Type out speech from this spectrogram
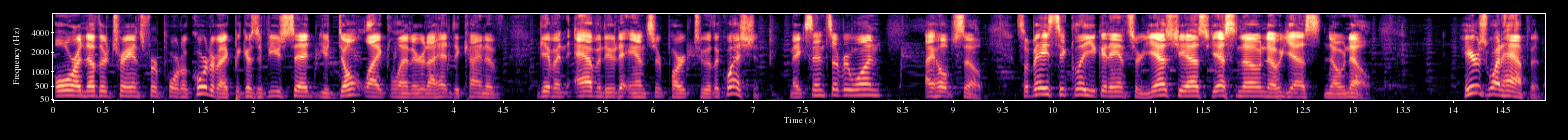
or another transfer portal quarterback, because if you said you don't like Leonard, I had to kind of give an avenue to answer part two of the question. Make sense, everyone? I hope so. So basically, you could answer yes, yes, yes, no, no, yes, no, no. Here's what happened.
